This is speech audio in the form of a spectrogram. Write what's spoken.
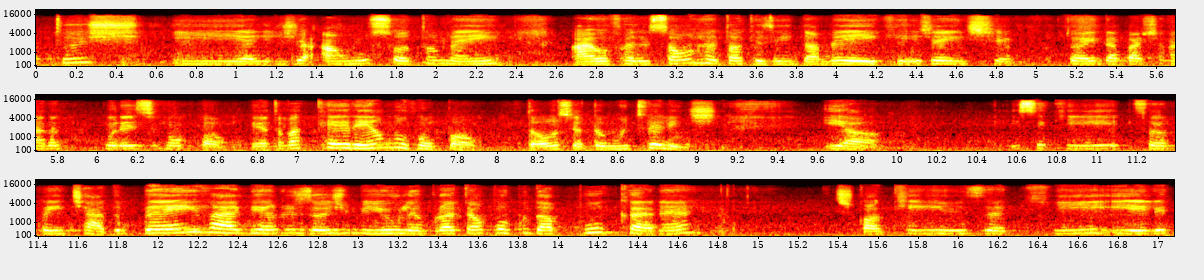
Fotos e a gente almoçou também. Aí eu vou fazer só um retoquezinho da make. Gente, tô ainda apaixonada por esse roupão. Eu tava querendo o roupão, então assim, eu tô muito feliz. E ó, esse aqui foi o penteado bem vibe anos 2000, lembrou até um pouco da Puca, né? Os coquinhos aqui e ele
